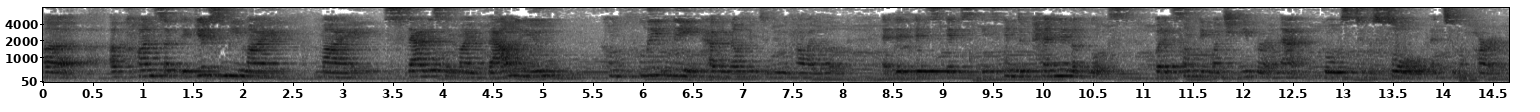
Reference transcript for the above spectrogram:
a, a concept. It gives me my my status and my value completely having nothing to do with how I look. It, it's it's it's independent of looks, but it's something much deeper, and that goes to the soul and to the heart.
